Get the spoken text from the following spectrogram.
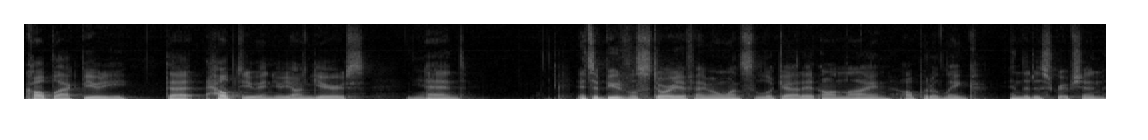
called Black Beauty that helped you in your young years. Yeah. And it's a beautiful story. If anyone wants to look at it online, I'll put a link in the description.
